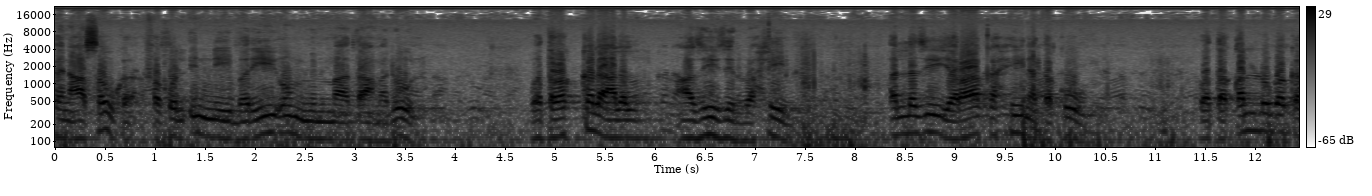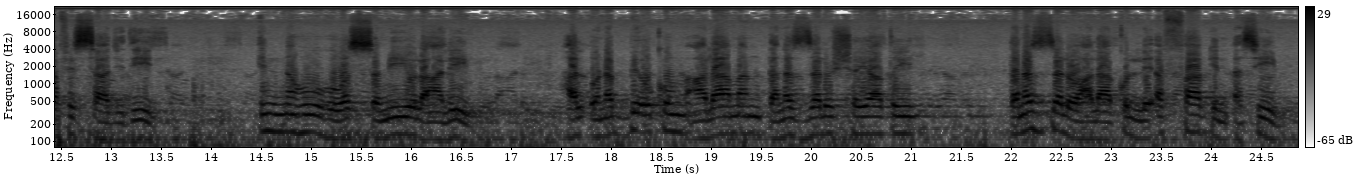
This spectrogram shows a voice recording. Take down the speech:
فإن عصوك فقل إني بريء مما تعملون وتوكل على العزيز الرحيم الذي يراك حين تقوم وتقلبك في الساجدين إنه هو السميع العليم هل أنبئكم على من تنزل الشياطين تنزل على كل أفاك أسيم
